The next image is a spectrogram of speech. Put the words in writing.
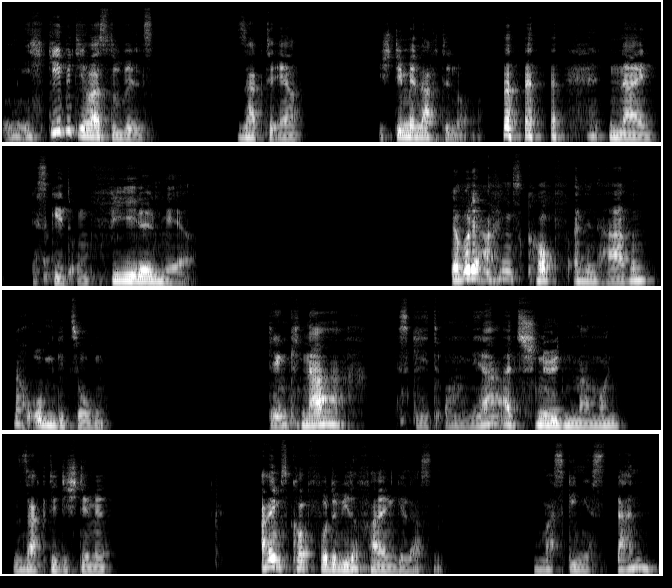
Ich gebe dir, was du willst, sagte er. Die Stimme lachte nur. Nein, es geht um viel mehr. Da wurde Achims Kopf an den Haaren nach oben gezogen. Denk nach, es geht um mehr als schnöden Mammon, sagte die Stimme. Achims Kopf wurde wieder fallen gelassen. Um was ging es dann?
